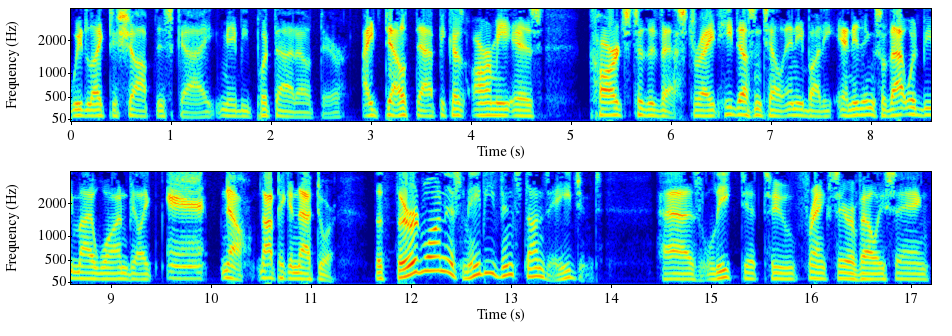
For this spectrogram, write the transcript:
we'd like to shop this guy." Maybe put that out there. I doubt that because Army is cards to the vest, right? He doesn't tell anybody anything. So that would be my one. Be like, eh, no, not picking that door. The third one is maybe Vince Dunn's agent has leaked it to Frank Seravalli saying,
